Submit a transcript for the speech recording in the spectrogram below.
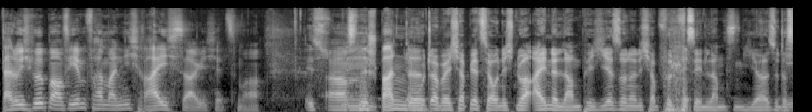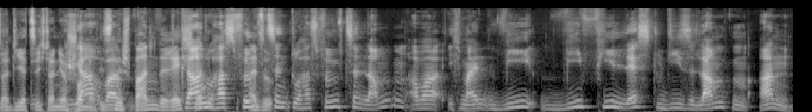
dadurch wird man auf jeden Fall mal nicht reich, sage ich jetzt mal. Ist, ähm, ist eine spannende. Ja gut, aber ich habe jetzt ja auch nicht nur eine Lampe hier, sondern ich habe 15 Lampen hier. Also das addiert sich dann ja schon ja, noch. Ist eine spannende Rechnung. Klar, du hast 15, also, du hast 15 Lampen, aber ich meine, wie, wie viel lässt du diese Lampen an?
